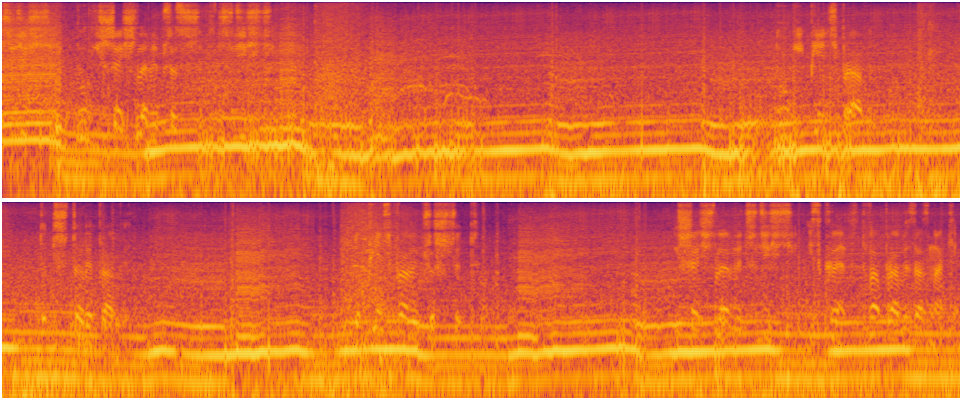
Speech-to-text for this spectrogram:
30. Długi 6 lewy przez szczyt 30. Długi 5 prawy. Do 4 prawy. Do 5 prawy przez szczyt. I 6 lewy 30 i skręt 2 prawy za znakiem.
